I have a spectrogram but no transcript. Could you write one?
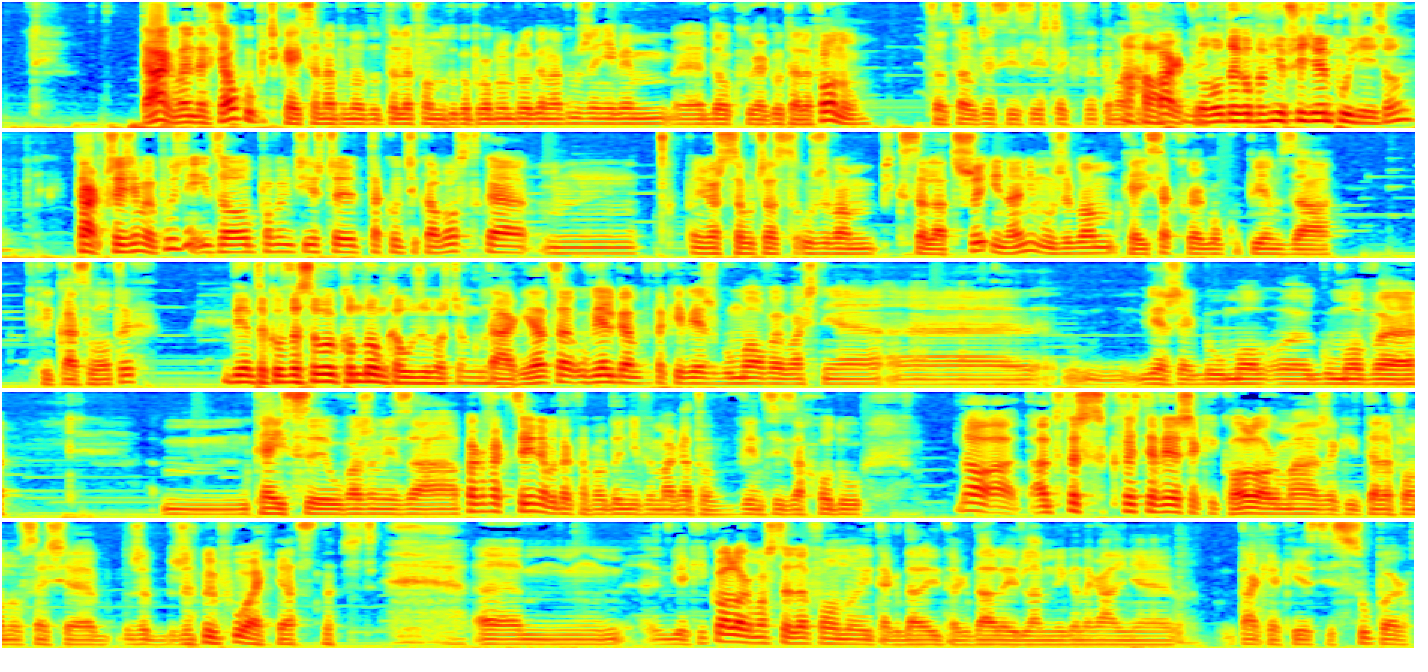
Tak, będę chciał kupić case'a na pewno do telefonu, tylko problem polega na tym, że nie wiem e, do którego telefonu. Co cały czas jest jeszcze temat Aha, otwarty. no do tego pewnie przejdziemy później, co? Tak, przejdziemy później i co powiem Ci jeszcze taką ciekawostkę, mm, ponieważ cały czas używam Pixela 3 i na nim używam case'a, którego kupiłem za kilka złotych. Wiem, tylko wesołego kondomka używasz ciągle. Tak, ja uwielbiam te takie, wiesz, gumowe właśnie, e, wiesz, jakby umo- e, gumowe mm, case'y uważam je za perfekcyjne, bo tak naprawdę nie wymaga to więcej zachodu. No, ale to też kwestia, wiesz, jaki kolor masz, jaki telefonu, w sensie, żeby, żeby była jasność. Em, jaki kolor masz telefonu i tak dalej, i tak dalej. Dla mnie generalnie tak jak jest, jest super.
